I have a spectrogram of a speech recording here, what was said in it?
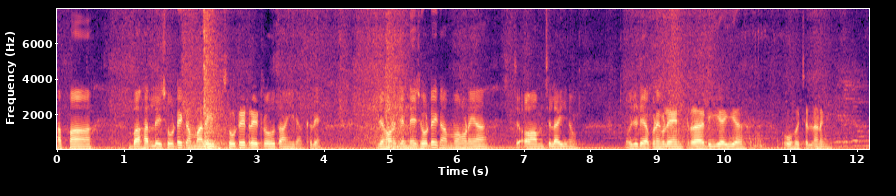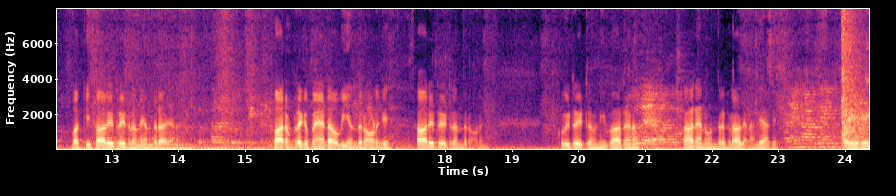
ਆਪਾਂ ਬਾਹਰਲੇ ਛੋਟੇ ਕੰਮਾਂ ਲਈ ਛੋਟੇ ਟਰੈਕਟਰ ਉਹ ਤਾਂ ਹੀ ਰੱਖਦੇ ਆ। ਜੇ ਹੁਣ ਜਿੰਨੇ ਛੋਟੇ ਕੰਮ ਹੋਣੇ ਆ, ਚ- ਆਮ ਚਲਾਈ ਨੂੰ ਉਹ ਜਿਹੜੇ ਆਪਣੇ ਕੋਲ ਐਂਟਰਾ ਡੀਆਈ ਆ ਉਹ ਚੱਲਣਗੇ। ਬਾਕੀ ਸਾਰੇ ਟਰੈਕਟਰਾਂ ਨੇ ਅੰਦਰ ਆ ਜਾਣਾ। ਫਾਰਮ ਟਰੈਕ 65 ਆ ਉਹ ਵੀ ਅੰਦਰ ਆਉਣਗੇ। ਸਾਰੇ ਟਰੈਕਟਰ ਅੰਦਰ ਆਉਣਗੇ। ਕੋਈ ਟਰੈਕਟਰ ਨਹੀਂ ਬਾਹਰ ਰਹਿਣਾ। ਸਾਰਿਆਂ ਨੂੰ ਅੰਦਰ ਖੜਾ ਦੇਣਾ ਲਿਆ ਕੇ। ਤੇ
